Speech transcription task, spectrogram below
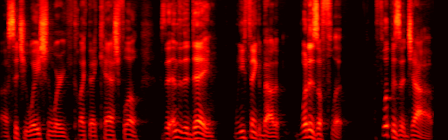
uh, situation where you can collect that cash flow. Because at the end of the day, when you think about it, what is a flip? A flip is a job.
